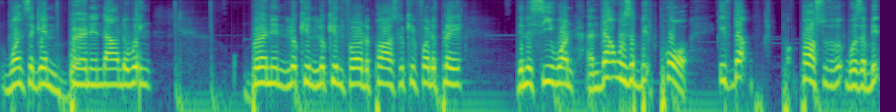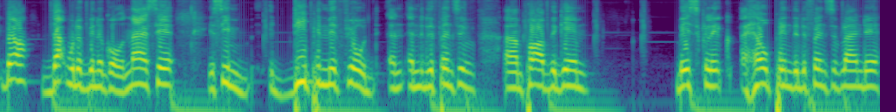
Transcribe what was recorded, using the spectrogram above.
once again, burning down the wing, burning, looking, looking for the pass, looking for the play. Didn't see one, and that was a bit poor. If that pass was, was a bit better, that would have been a goal. Nice here. You see him deep in midfield and, and the defensive um, part of the game, basically helping the defensive line there.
